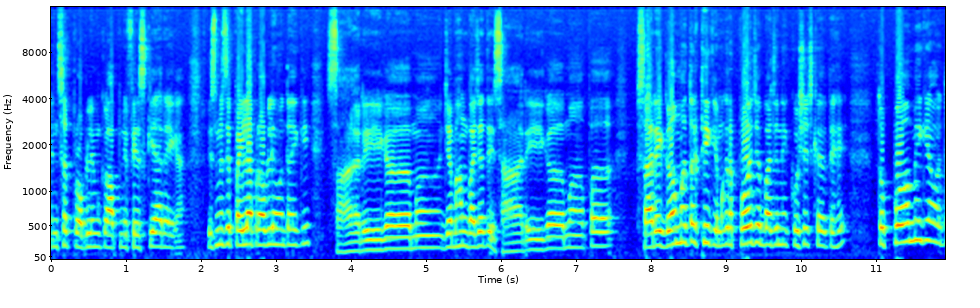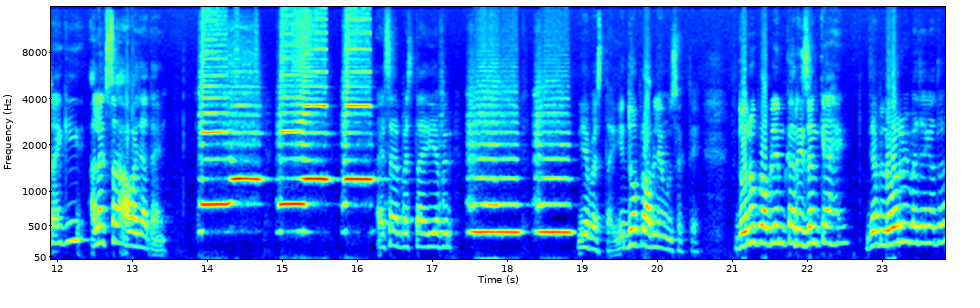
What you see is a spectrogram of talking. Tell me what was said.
इन सब प्रॉब्लम को आपने फेस किया रहेगा। इसमें से पहला प्रॉब्लम होता है कि सारे ग जब हम बजाते सारे ग, म, प, सारे ग, म तक ठीक है, मगर प जब बजने की कोशिश करते हैं तो प में क्या होता है कि अलग सा आवाज़ आता है। ऐसा बजता है या फिर ये बजता है। ये दो प्रॉब्लम हो सकते हैं। दोनों प्रॉब्लम का रीजन क्या है? जब लोअर में बजेगा तो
